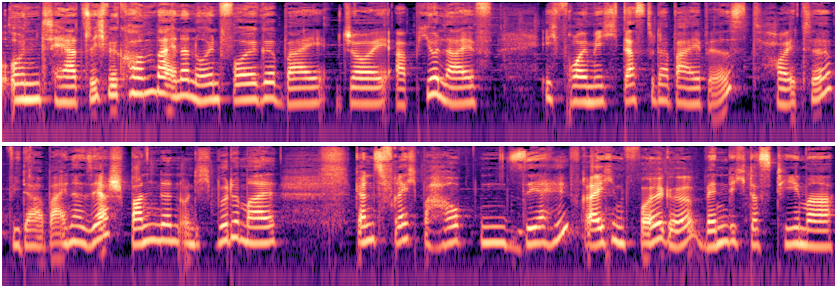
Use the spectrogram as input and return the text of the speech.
und herzlich willkommen bei einer neuen Folge bei Joy Up Your Life. Ich freue mich, dass du dabei bist. Heute wieder bei einer sehr spannenden und ich würde mal ganz frech behaupten, sehr hilfreichen Folge, wenn dich das Thema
